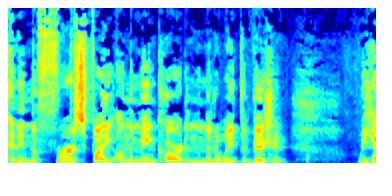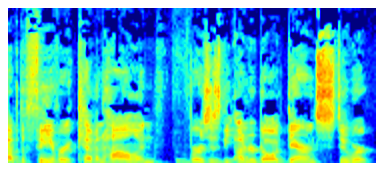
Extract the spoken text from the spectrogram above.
And in the first fight on the main card in the middleweight division, we have the favorite Kevin Holland versus the underdog Darren Stewart.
